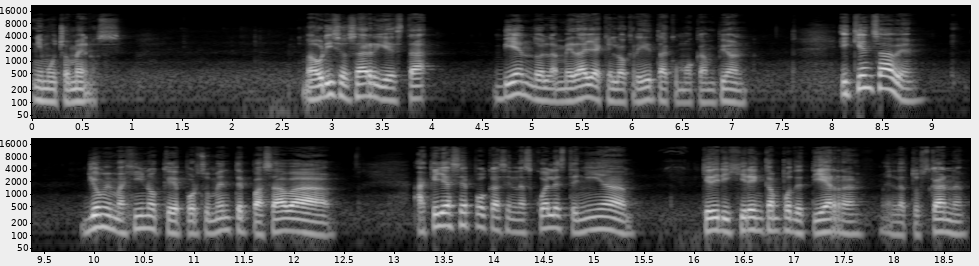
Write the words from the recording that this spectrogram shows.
ni mucho menos. Mauricio Sarri está viendo la medalla que lo acredita como campeón. Y quién sabe, yo me imagino que por su mente pasaba aquellas épocas en las cuales tenía que dirigir en campo de tierra, en la Toscana,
